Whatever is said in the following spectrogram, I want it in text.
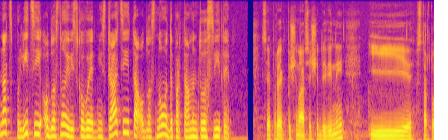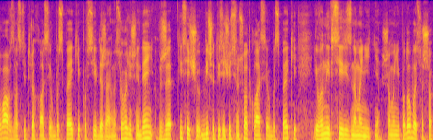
Нацполіції, обласної військової адміністрації та обласного департаменту освіти. Цей проект починався ще до війни і стартував з 23 класів безпеки по всій державі. На сьогоднішній день вже тисячу, більше 1700 класів безпеки, і вони всі різноманітні. Що мені подобається, що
